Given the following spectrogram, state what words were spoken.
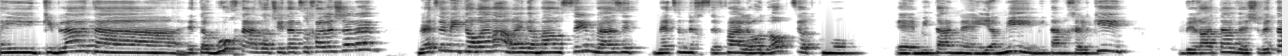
היא קיבלה את, ה, את הבוכטה הזאת שהייתה צריכה לשלם, בעצם היא התעוררה, רגע, מה עושים? ואז היא בעצם נחשפה לעוד אופציות כמו אה, מטען אה, ימי, מטען חלקי, והיא ראתה והשוותה,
